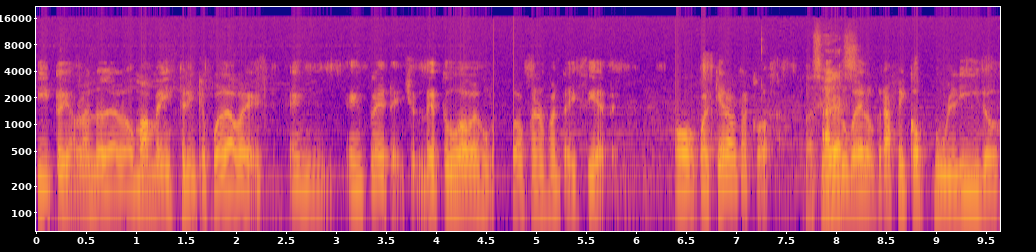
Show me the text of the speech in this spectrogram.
y estoy hablando de lo más mainstream que puede haber en, en PlayStation, de tú haber jugado Final Fantasy VII o cualquier otra cosa, Así a es. tú ver los gráficos pulidos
